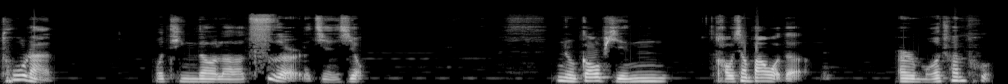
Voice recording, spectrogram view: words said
突然，我听到了刺耳的尖笑，那种高频好像把我的耳膜穿破。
